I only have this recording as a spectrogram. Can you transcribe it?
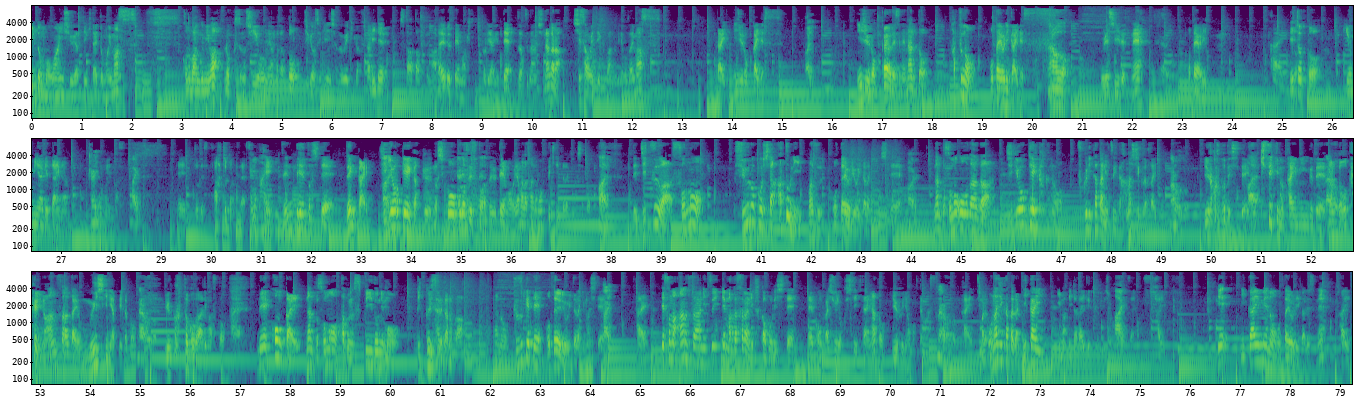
はい、どうも、ワンイシューやっていきたいと思います。この番組は、ロックスの CEO の山田と事業責任者の植木が2人で、スタートアップのあらゆるテーマを一つ取り上げて、雑談しながら、示唆を得ていく番組でございます。第26回です。はい。26回はですね、なんと、初のお便り会です。なるほど。嬉しいですね。お便り。はい。で、ちょっと読み上げたいなとはい。思います。はい。えーっとですね、あ、ちょっと待ってください。その前に前提として、前回、事業計画の思考プロセスとはというテーマを山田さんが持ってきていただきましたと。はい。で、実はその収録をした後に、まずお便りをいただきまして、はい。なんとそのオーダーが、事業計画の作り方について話してくださいとなるほど。いうことでして、はい奇跡のタイミングで、ななんとお便りのアンサー会を無意識にやっていたと。いうとこがありますと。はい。で、今回、なんとその多分スピードにもびっくりされたのか、あの、続けてお便りをいただきまして、はい。はい。で、そのアンサーについてまたさらに深掘りして、えー今回収録していきたいなというふうに思ってます。なるほど。はい。つまり同じ方が2回今いただいているという状況でございます。はい。で、2回目のお便りがですね、はい。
